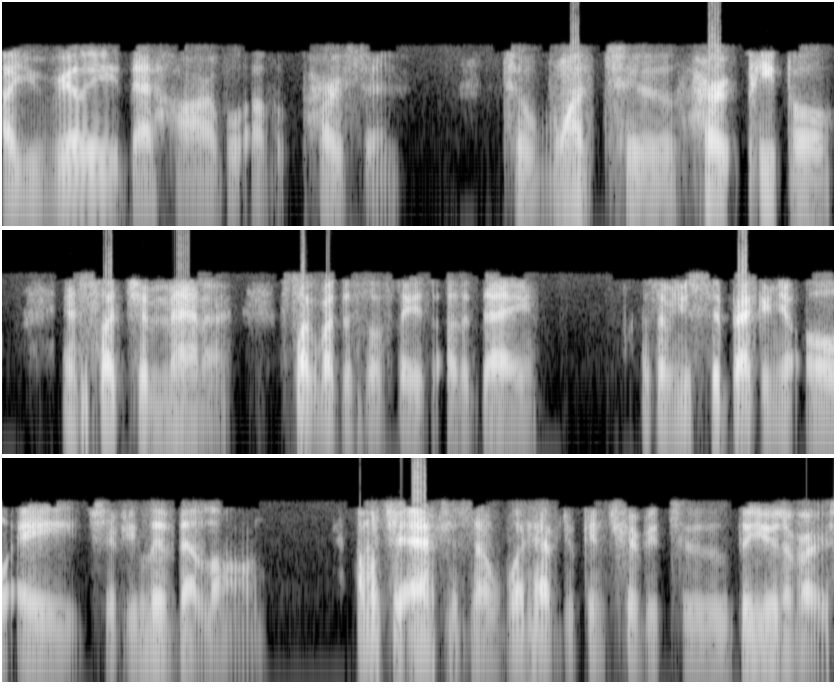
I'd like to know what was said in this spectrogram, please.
are you really that horrible of a person to want to hurt people in such a manner? Let's talk about this on stage the other day. So when you sit back in your old age, if you live that long, I want you to ask yourself, what have you contributed to the universe?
